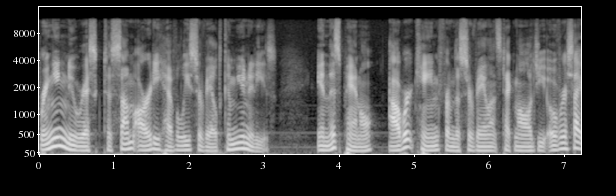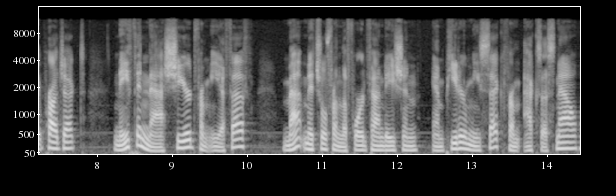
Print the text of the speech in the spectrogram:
bringing new risk to some already heavily surveilled communities. In this panel, Albert Kane from the Surveillance Technology Oversight Project, Nathan Nash Sheard from EFF, Matt Mitchell from the Ford Foundation, and Peter Micek from Access Now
